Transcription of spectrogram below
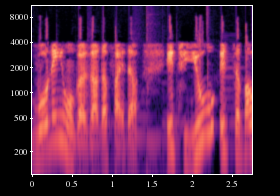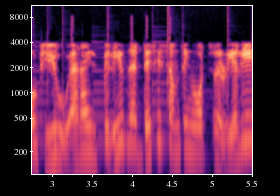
वो नहीं होगा, ज़्यादा फ़ायदा। It's you it's about you and I believe that this is something what's really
